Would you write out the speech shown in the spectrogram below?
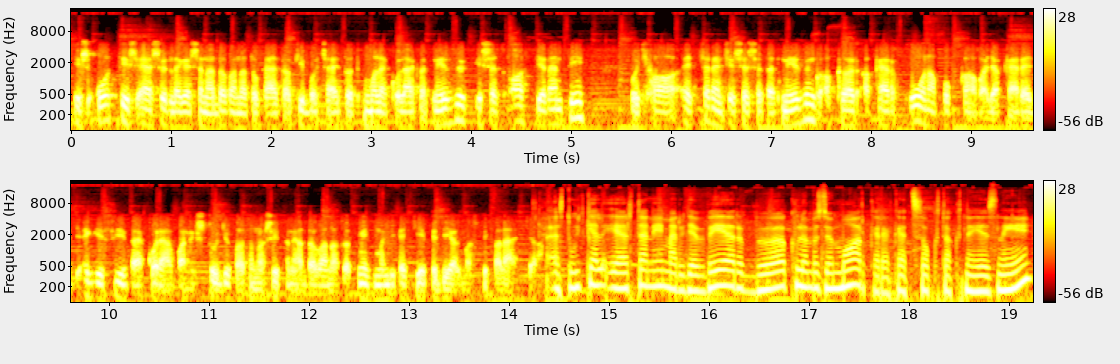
és ott is elsődlegesen a daganatok által kibocsájtott molekulákat nézzük, és ez azt jelenti, hogyha egy szerencsés esetet nézünk, akkor akár hónapokkal, vagy akár egy egész évvel korábban is tudjuk azonosítani a daganatot, mint mondjuk egy képi diagnosztika látja. Ezt úgy kell érteni, mert ugye vérből különböző markereket szoktak nézni,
